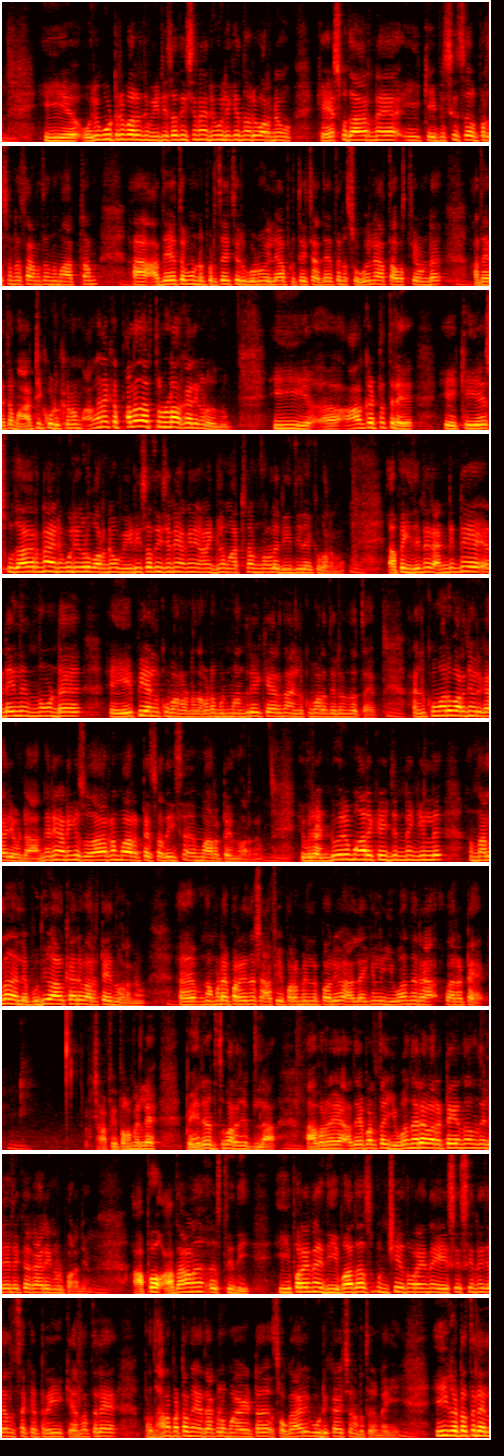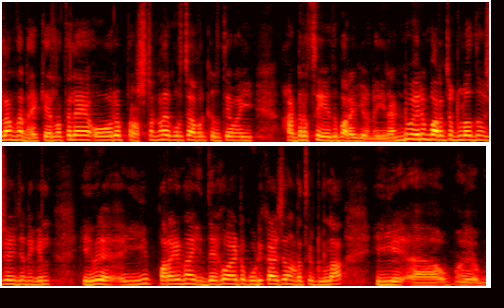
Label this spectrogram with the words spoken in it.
ഈ ഒരു കൂട്ടർ പറഞ്ഞു വി ഡി സതീശനെ അനുകൂലിക്കുന്നവർ പറഞ്ഞു കെ സുധാകരനെ ഈ K P C C president സ്ഥാനത്ത് നിന്ന് മാത്രം അദ്ദേഹത്തെ കൊണ്ട് പ്രത്യേകിച്ച് ഒരു ഗുണമില്ല പ്രത്യേകിച്ച് അദ്ദേഹത്തിന് സുഖമില്ലാത്ത അവസ്ഥയുണ്ട് അദ്ദേഹത്തെ മാറ്റിക്കൊടുക്കണം അങ്ങനെയൊക്കെ പലതരത്തിലുള്ള കാര്യങ്ങളൊന്നും ഈ ആ, ഘട്ടത്തിൽ ഈ കെ സുധാകരനെ അനുകൂലികൾ പറഞ്ഞു വി ഡി സതീശനെ അങ്ങനെയാണെങ്കിലും മാറ്റണം എന്നുള്ള രീതിയിലേക്ക് പറഞ്ഞു. അപ്പോൾ ഇതിന്റെ രണ്ടിന്റെ ഇടയിൽ നിന്നുകൊണ്ട് എ പി അനിൽകുമാറുണ്ട് നമ്മുടെ മുൻ മന്ത്രിയൊക്കെ ആയിരുന്ന അനിൽകുമാർ തിരുവനന്തപുരത്തെ. അനിൽകുമാർ പറഞ്ഞ ഒരു കാര്യമുണ്ട് അങ്ങനെയാണെങ്കിൽ സുധാകരൻ മാറട്ടെ സതീശൻ മാറട്ടെ എന്ന് പറഞ്ഞു. ഇവർ രണ്ടുപേരും മാറിക്കഴിഞ്ഞിട്ടുണ്ടെങ്കിൽ നല്ലതല്ലേ പുതിയ ആൾക്കാർ വരട്ടെ എന്ന് പറഞ്ഞു. ഏഹ് നമ്മുടെ പറയുന്ന ഷാഫി പറമ്പിലിനെ പോലെയോ അല്ലെങ്കിൽ യുവനിര വരട്ടെ. ഷാഫി പറമ്പിലെ പേരെടുത്ത് പറഞ്ഞിട്ടില്ല. അവരെ അതേപോലത്തെ യുവനിര വരട്ടെ എന്ന നിലയിലൊക്കെ കാര്യങ്ങൾ പറഞ്ഞു. അപ്പോൾ അതാണ് സ്ഥിതി. ഈ പറയുന്ന ദീപാദാസ് മുൻഷി എന്ന് പറയുന്ന എ സി സിന്റെ ജനറൽ സെക്രട്ടറി കേരളത്തിലെ പ്രധാനപ്പെട്ട നേതാക്കളുമായിട്ട് സ്വകാര്യ കൂടിക്കാഴ്ച നടത്തുകയുണ്ടായി. ഈ ഘട്ടത്തിലെല്ലാം തന്നെ കേരളത്തിലെ ഓരോ പ്രശ്നങ്ങളെക്കുറിച്ച് അവർ കൃത്യമായി അഡ്രസ്സ് ചെയ്ത് ഈ രണ്ടുപേരും പറഞ്ഞിട്ടുള്ളതെന്ന് വെച്ച് കഴിഞ്ഞിട്ടുണ്ടെങ്കിൽ ഇവർ ഈ പറയുന്ന ഇദ്ദേഹമായിട്ട് കൂടിക്കാഴ്ച നടത്തിയിട്ടുള്ള ഈ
